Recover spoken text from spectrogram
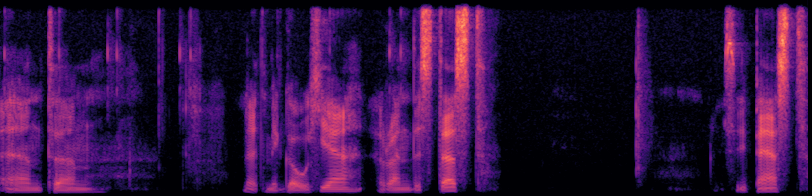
and um, let me go here run this test see passed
